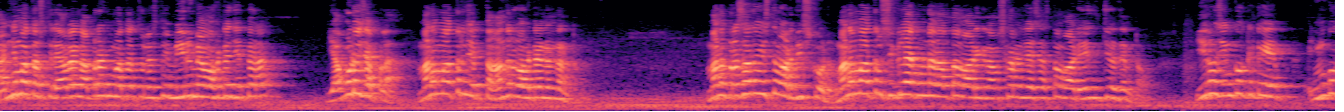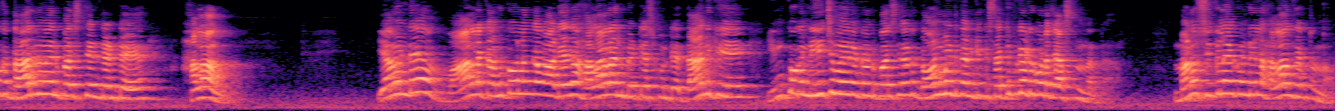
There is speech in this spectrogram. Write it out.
అన్ని మతస్థులు ఎవరైనా అబ్రహం మతస్థులు వస్తే మీరు మేము ఒకటే చెప్పారా? ఎవడూ చెప్పలే. మనం మాత్రం చెప్తాం అందరూ ఒకటేనండి అంటాం. మనం ప్రసాదం ఇస్తే వాడు తీసుకోడు. మనం మాత్రం సిగ్గు లేకుండా వెళ్తాం వాడికి నమస్కారం చేసేస్తాం వాడు ఏం ఇచ్చేది తింటాం. ఈరోజు ఇంకొకటి ఇంకొక దారుణమైన పరిస్థితి ఏంటంటే హలాల్. ఏమంటే వాళ్ళకి అనుకూలంగా వాడు ఏదో హలాల్ అని పెట్టేసుకుంటే దానికి ఇంకొక నీచమైనటువంటి పరిస్థితి అంటే గవర్నమెంట్ దానికి సర్టిఫికేట్ కూడా చేస్తుందంట. మనం సిగ్గు లేకుండా వెళ్ళి హలాల్ తింటున్నాం.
